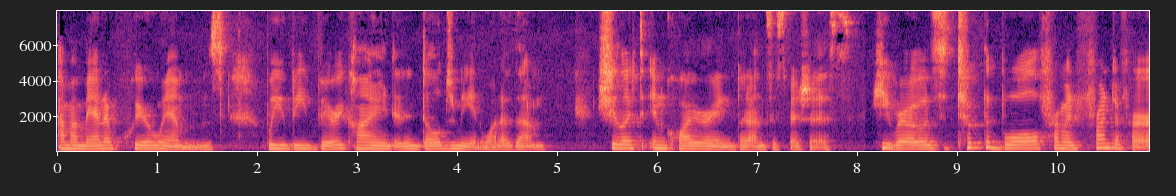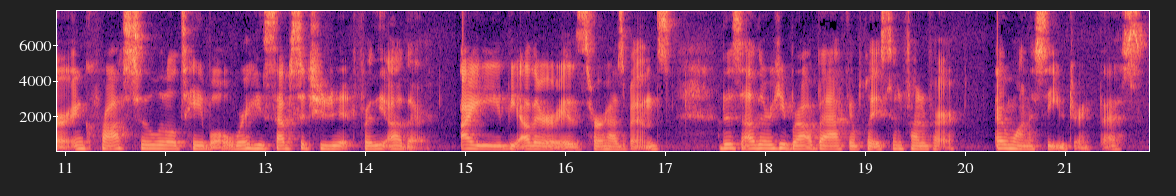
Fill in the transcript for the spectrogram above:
I'm a man of queer whims. Will you be very kind and indulge me in one of them? She looked inquiring but unsuspicious. He rose, took the bowl from in front of her, and crossed to the little table where he substituted it for the other, i.e., the other is her husband's. This other he brought back and placed in front of her. I want to see you drink this.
